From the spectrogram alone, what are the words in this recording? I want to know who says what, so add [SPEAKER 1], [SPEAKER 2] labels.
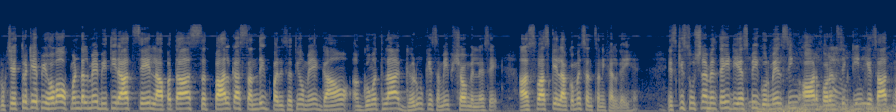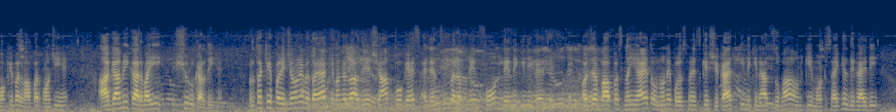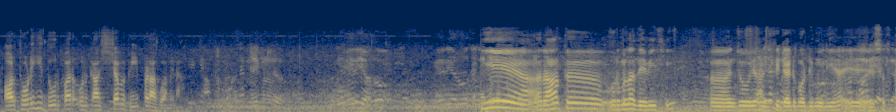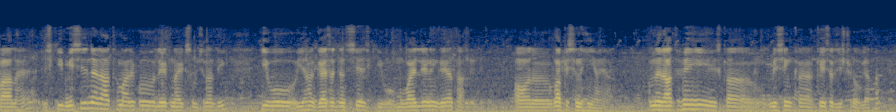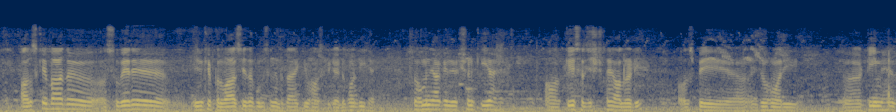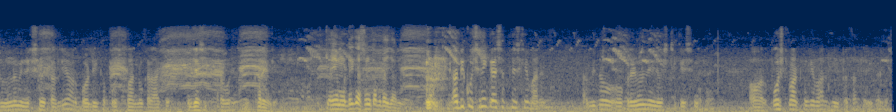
[SPEAKER 1] कुरुक्षेत्र के पिहोवा उपमंडल में बीती रात से लापता सतपाल का संदिग्ध परिस्थितियों में गाँव गुमथला गढ़ू के समीप शव मिलने से आसपास के इलाकों में सनसनी फैल गई है। इसकी सूचना मिलते ही डीएसपी गुरमेल सिंह और फॉरेंसिक टीम के साथ मौके पर वहाँ पर पहुँची है। आगामी कार्रवाई शुरू कर दी है। मृतक के परिजनों ने बताया कि मंगलवार देर शाम वो गैस एजेंसी पर अपने फ़ोन लेने के लिए गए थे और जब वापस नहीं आए तो उन्होंने पुलिस में इसकी शिकायत की, लेकिन आज सुबह उनकी मोटरसाइकिल दिखाई दी और थोड़ी ही दूर पर उनका शव भी पड़ा हुआ मिला।
[SPEAKER 2] ये रात उर्मिला देवी थी जो यहाँ इसकी डेड बॉडी मिली है, ये सतपाल है। इसकी मिसिज ने रात हमारे को लेट नाइट सूचना दी कि वो यहाँ गैस एजेंसी है, इसकी वो मोबाइल लेने गया था और वापस नहीं आया। हमने रात में ही इसका मिसिंग का केस रजिस्टर्ड हो गया था और उसके बाद सवेरे इनके परिवार से पुलिस ने बताया कि वहाँ उसकी डेड बॉडी है। तो हमने आके निरीक्षण किया है और केस रजिस्टर्ड है ऑलरेडी और उस पर जो हमारी टीम है उन्होंने भी निरीक्षण कर लिया और बॉडी का पोस्टमार्टम करा के जैसी कार्रवाई करेंगे।
[SPEAKER 3] क्या ये मोटी का बताई जा रही है?
[SPEAKER 2] अभी कुछ नहीं कह सकते इसके बारे में। अभी तो प्रिलिमिनरी इन्वेस्टिगेशन है और पोस्टमार्टम के बाद ही पता चलेगा।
